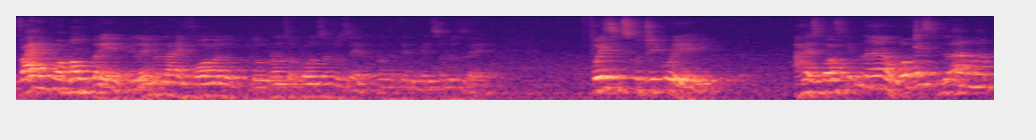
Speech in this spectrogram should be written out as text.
vai reformar um prédio, lembra da reforma do, do pronto-socorro do São José, do pronto-atendimento de São José. Foi se discutir com ele. A resposta é que não, ah,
